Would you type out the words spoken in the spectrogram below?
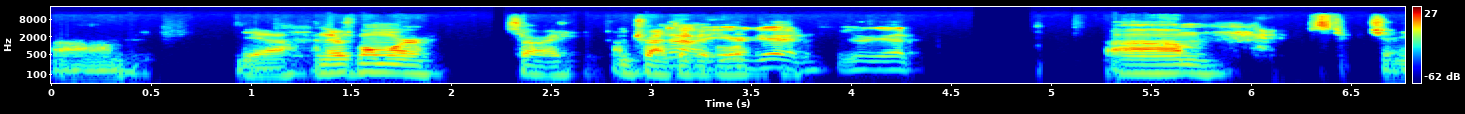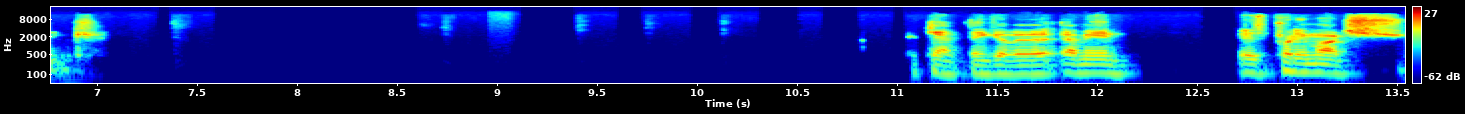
um, yeah and there's one more sorry i'm trying to think of you're one. good. You're good. um think I can't think of it. I mean, it was pretty much,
